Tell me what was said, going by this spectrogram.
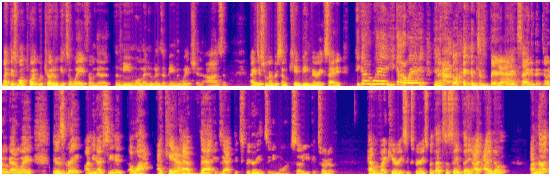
like there's one point where Toto gets away from the the mean woman who ends up being the witch in Oz, and I just remember some kid being very excited. He got away! He got away! You know, like just very yeah. very excited that Toto got away. It was great. I mean, I've seen it a lot. I can't yeah. have that exact experience anymore. So you can sort of have a vicarious experience, but that's the same thing. I I don't. I'm not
